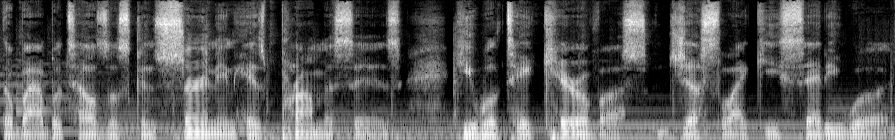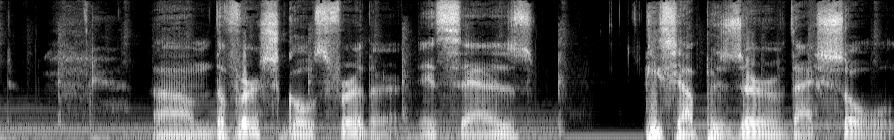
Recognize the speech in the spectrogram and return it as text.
The Bible tells us concerning his promises, he will take care of us just like he said he would. Um, the verse goes further. It says, He shall preserve thy soul.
